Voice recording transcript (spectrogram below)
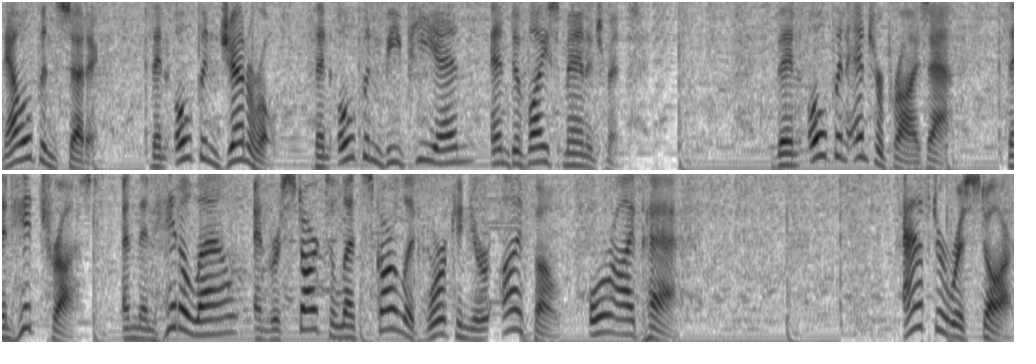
now open Setting, then open General, then open VPN and Device Management. Then open Enterprise app, then hit Trust, and then hit Allow and restart to let Scarlet work in your iPhone or iPad. After restart,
